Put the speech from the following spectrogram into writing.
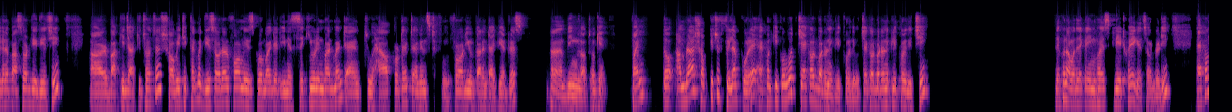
এখানে পাসওয়ার্ড দিয়ে দিয়েছি। আর বাকি যা কিছু আছে, সবই ঠিক থাকবে। This order form is provided in a secure environment and to have protect against fraud your current IP address হ্যাঁ বিং লকড ওকে ফাইন তো আমরা সবকিছু ফিল আপ করে এখন কি করব? চেক আউট বাটনে ক্লিক করে দিব। চেক আউট বাটনে ক্লিক করে দিচ্ছি। দেখুন, আমাদের একটা ইনভয়েস ক্রিয়েট হয়ে গেছে অলরেডি এখন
